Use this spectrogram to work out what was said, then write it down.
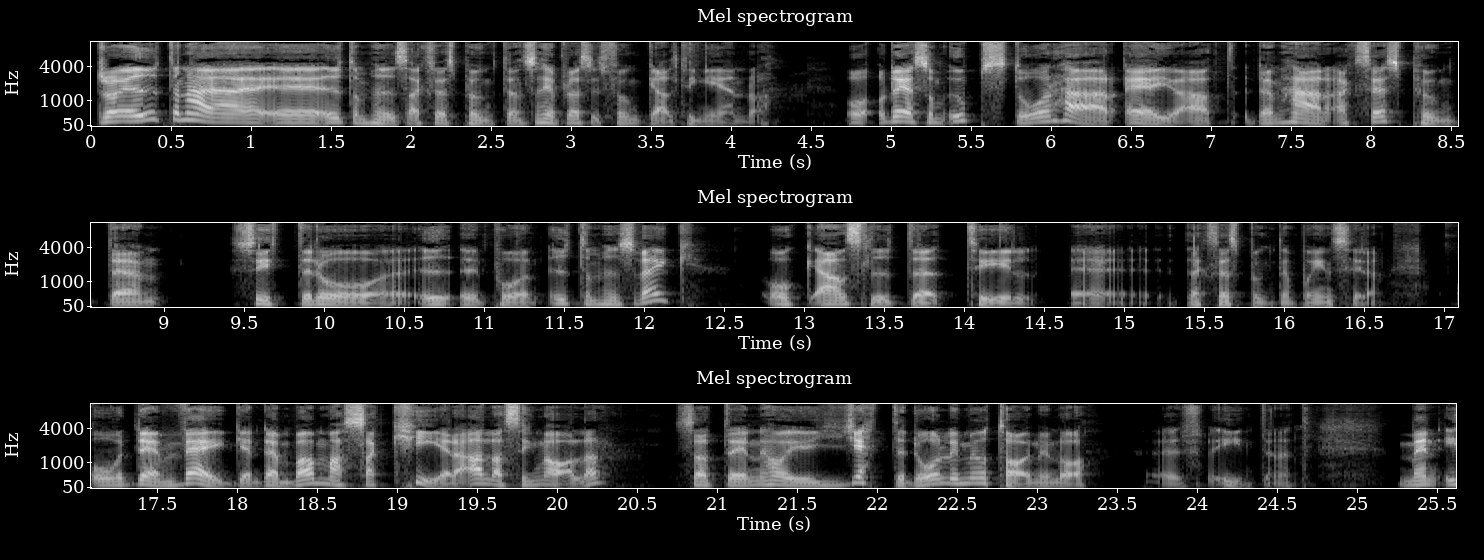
Drar jag ut den här eh, uh, utomhusaccesspunkten så helt plötsligt funkar allting igen. då. Och, och, Det som uppstår här är ju att den här accesspunkten sitter då i, på en utomhusvägg och ansluter till eh, accesspunkten på insidan. Och den väggen den bara massakrerar alla signaler. Så att den har ju jättedålig mottagning då. Eh, internet. Men, i,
